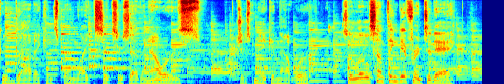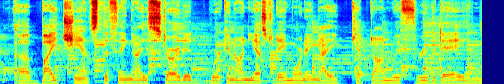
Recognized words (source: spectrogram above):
good God, I can spend like six or seven hours just making that work. So, a little something different today. Uh, by chance, the thing I started working on yesterday morning, I kept on with through the day, and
